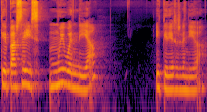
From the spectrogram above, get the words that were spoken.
Que paséis muy buen día y que Dios os bendiga.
